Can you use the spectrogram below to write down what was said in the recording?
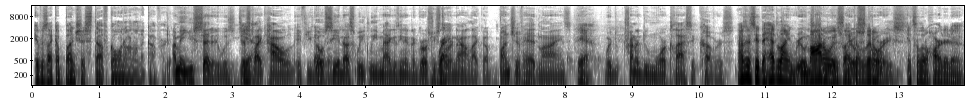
It was like a bunch of stuff going on on the cover. I mean, you said it. It was just Yeah. like how if you go see an Us Weekly magazine at the grocery store Right. now, like a bunch of headlines. Yeah. we're trying to do more classic covers. I was gonna say the headline Real model is like a little. stories. It's a little harder to,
